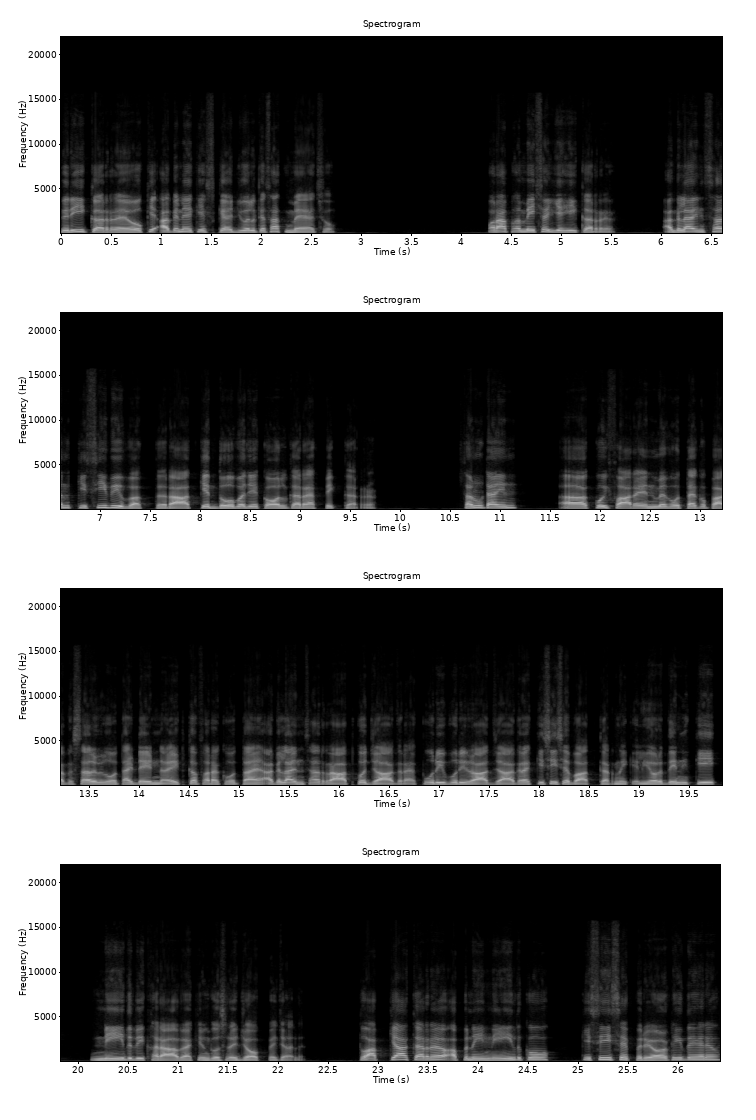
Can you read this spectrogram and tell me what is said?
फ्री कर रहे हो कि अगले के स्केड्यूल के साथ मैच हो। और आप हमेशा यही कर रहे हो। अगला इंसान किसी भी वक्त रात के दो बजे कॉल कर रहा है पिक कर रहा है। समटाइम कोई फॉरेन में होता है, कोई पाकिस्तान में होता है डे नाइट का फ़र्क होता है। अगला इंसान रात को जाग रहा है पूरी पूरी रात जाग रहा है किसी से बात करने के लिए। और दिन की नींद भी ख़राब है क्योंकि उसने जॉब पे जाना है। तो आप क्या कर रहे हो? अपनी नींद को किसी से प्रायोरिटी दे रहे हो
